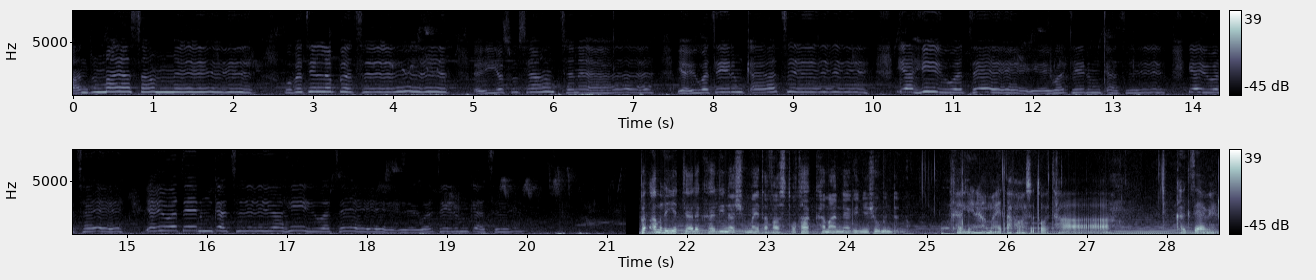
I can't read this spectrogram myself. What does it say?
አንዱም አያሳምር ውበት የለበት ኢየሱስ ያንተነ የህይወቴ ድምቀት የህይወቴ የህይወቴ ድምቀት የህይወቴ የህይወቴ ድምቀት የህይወቴ የህይወቴ ድምቀት በጣም ለየት ያለ ከህሊናሽ የማይጠፋ ስጦታ ከማን ያገኘሽው ምንድን ነው? ከሊና የማይጠፋው ስጦታ ከእግዚአብሔር?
